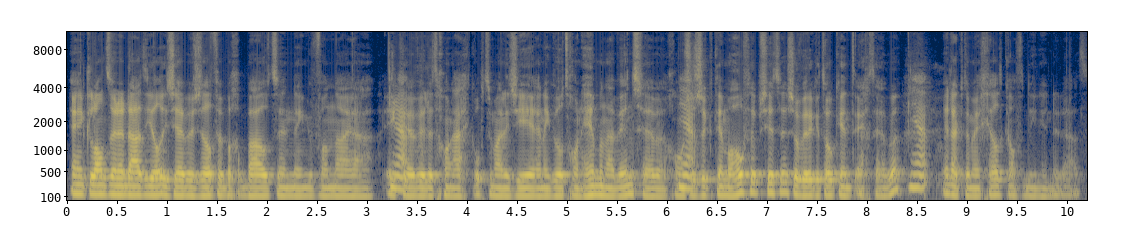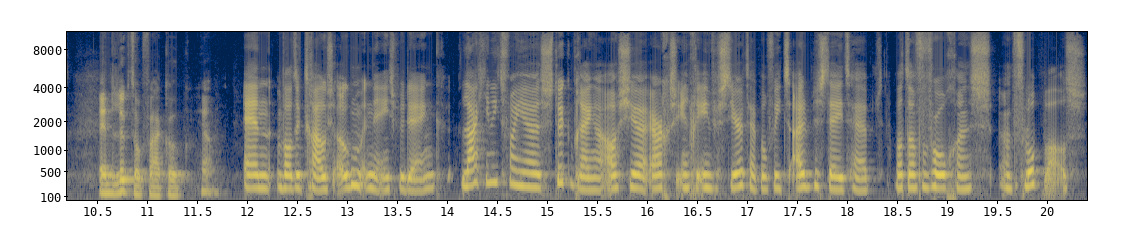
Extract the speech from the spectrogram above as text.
En klanten inderdaad die al iets hebben, zelf hebben gebouwd en denken van nou ja, ik Ja. eh, wil het gewoon eigenlijk optimaliseren en ik wil het gewoon helemaal naar wens hebben. Gewoon zoals ik het in mijn hoofd heb zitten, zo wil ik het ook in het echt hebben. En dat ik daarmee geld kan verdienen inderdaad. En dat lukt ook vaak ook, ja. En wat ik trouwens ook ineens bedenk, laat je niet van je stuk brengen als je ergens in geïnvesteerd hebt of iets uitbesteed hebt, wat dan vervolgens een flop was.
